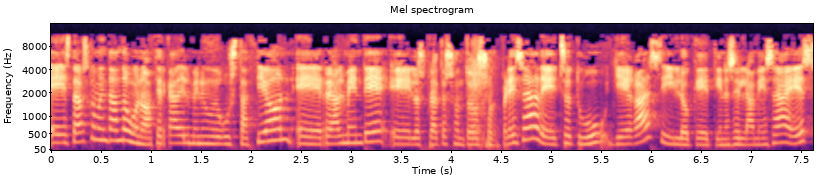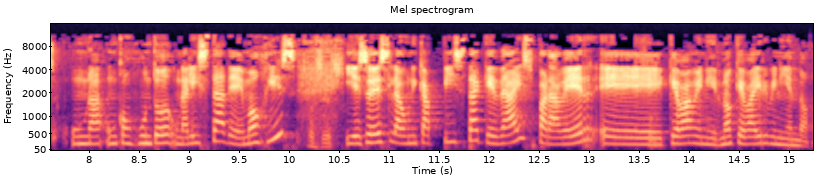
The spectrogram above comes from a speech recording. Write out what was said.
Eh, estabas comentando, bueno, acerca del menú de degustación. Eh, realmente los platos son todos sorpresa. De hecho, tú llegas y lo que tienes en la mesa es una, un conjunto, una lista de emojis. Es. Y eso es la única pista que dais para ver eh, qué va a venir, ¿no? Qué va a ir viniendo.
